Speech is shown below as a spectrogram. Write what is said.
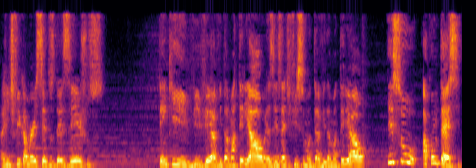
a gente fica à mercê dos desejos, tem que viver a vida material e às vezes é difícil manter a vida material. Isso acontece,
